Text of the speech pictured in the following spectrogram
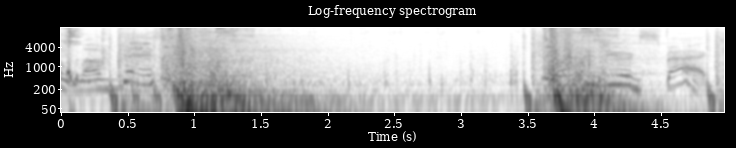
I love this. What did you expect?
